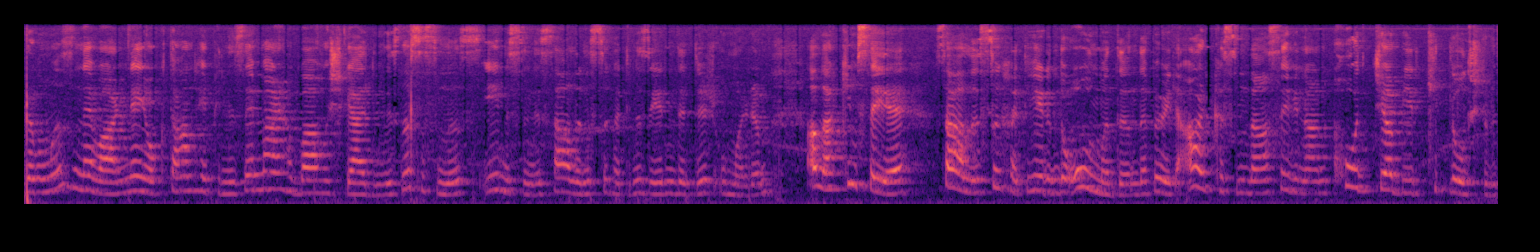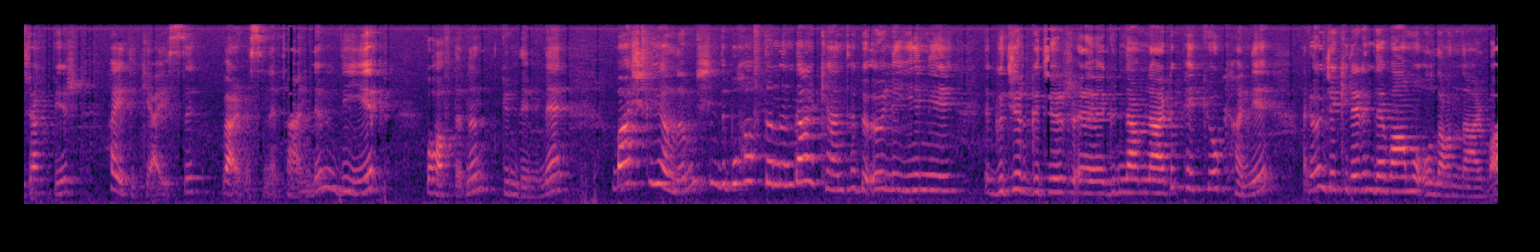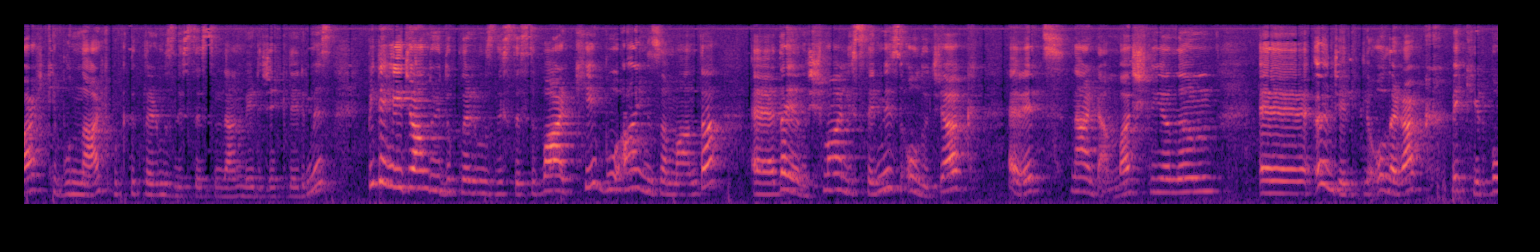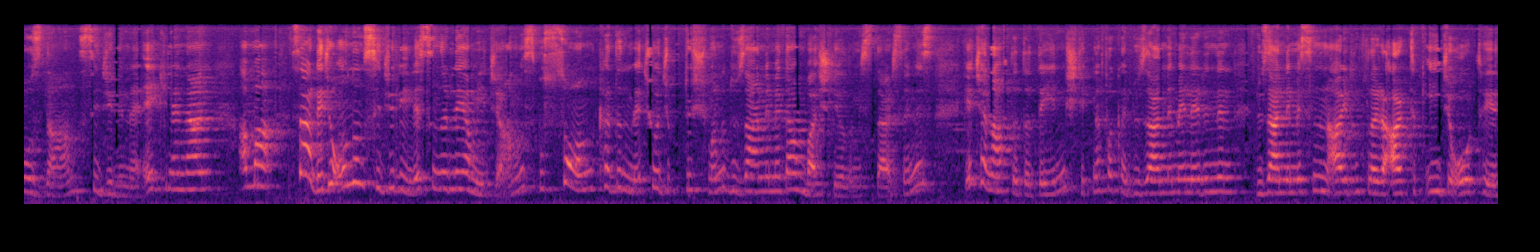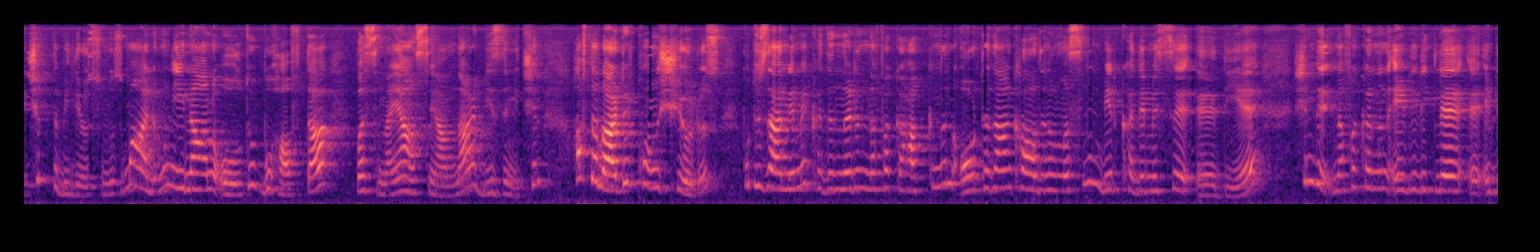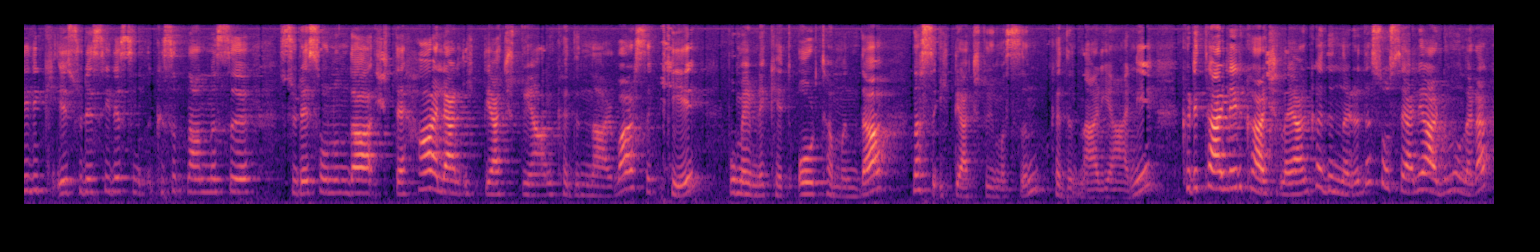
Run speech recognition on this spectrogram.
programımız Ne Var Ne Yok'tan hepinize merhaba, hoş geldiniz. Nasılsınız? İyi misiniz? Sağlığınız, sıhhatiniz yerindedir umarım. Allah kimseye sağlığı, sıhhati yerinde olmadığında böyle arkasından sevinen koca bir kitle oluşturacak bir hayat hikayesi vermesin efendim deyip bu haftanın gündemine başlayalım. Şimdi bu haftanın derken tabii öyle yeni gıcır gıcır e, gündemlerde pek yok hani. Hani öncekilerin devamı olanlar var ki bunlar bıktıklarımız listesinden vereceklerimiz. Bir de heyecan duyduklarımız listesi var ki bu aynı zamanda e, dayanışma listemiz olacak. Evet, nereden başlayalım? Ee, öncelikli olarak Bekir Bozdağ'ın siciline eklenen ama sadece onun siciliyle sınırlayamayacağımız bu son kadın ve çocuk düşmanı düzenlemeden başlayalım isterseniz. Geçen hafta da değinmiştik nafaka düzenlemelerinin düzenlemesinin ayrıntıları artık iyice ortaya çıktı biliyorsunuz. Malumun ilanı oldu bu hafta basına yansıyanlar bizim için. Haftalardır konuşuyoruz. Bu düzenleme kadınların nafaka hakkının ortadan kaldırılmasının bir kademesi e, diye. Şimdi nafakanın evlilikle e, evlilik e, süresiyle kısıtlanması, süre sonunda işte halen ihtiyaç duyan kadınlar varsa ki bu memleket ortamında nasıl ihtiyaç duymasın kadınlar yani. Kriterleri karşılayan kadınlara da sosyal yardım olarak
